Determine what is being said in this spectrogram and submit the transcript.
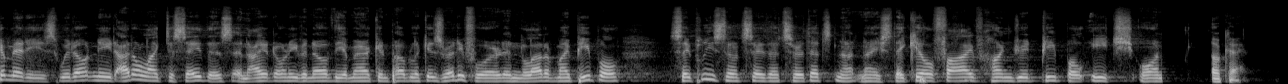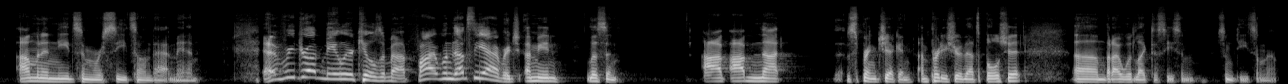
committees. We don't need, I don't like to say this, and I don't even know if the American public is ready for it. And a lot of my people say, please don't say that, sir. That's not nice. They kill 500 people each on. Okay. I'm going to need some receipts on that, man. Every drug dealer kills about 500. That's the average. I mean, listen, I, I'm not spring chicken. I'm pretty sure that's bullshit. Um, but I would like to see some some deeds on that.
